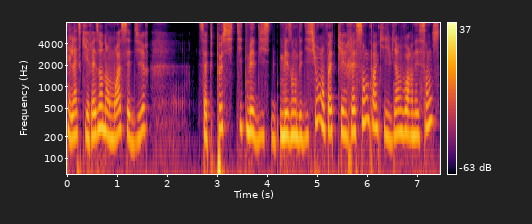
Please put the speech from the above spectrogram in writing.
Et là, ce qui résonne en moi, c'est de dire cette petite maison d'édition, en fait, qui est récente, hein, qui vient voir naissance,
